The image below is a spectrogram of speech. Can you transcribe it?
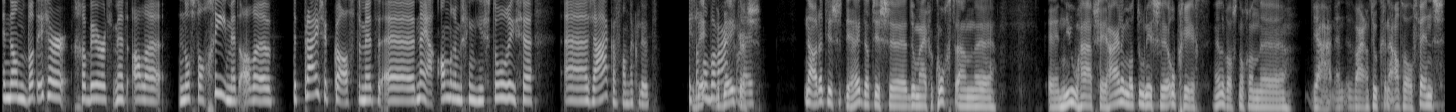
En dan, wat is er gebeurd met alle nostalgie, met alle de prijzenkast, met uh, nou ja, andere misschien historische uh, zaken van de club? Is dat nog bewaard de bekers. gebleven? Nou, dat is, dat is door mij verkocht aan Nieuw HFC Haarlem, wat toen is opgericht. er was nog een, ja, en er waren natuurlijk een aantal fans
